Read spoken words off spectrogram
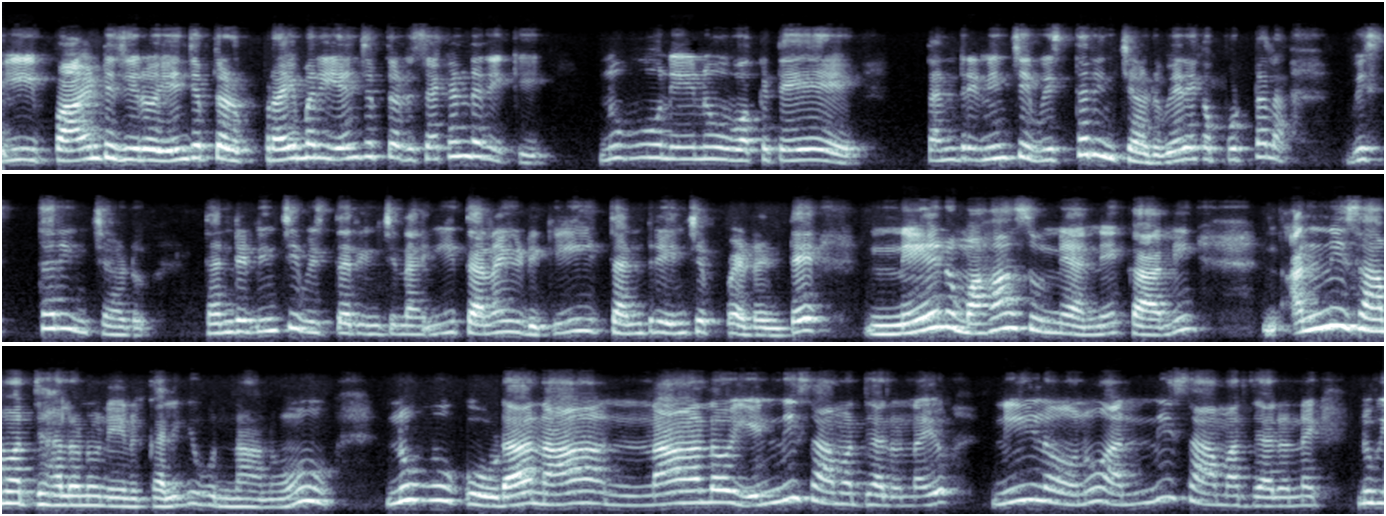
ఈ పాయింట్ జీరో ఏం చెప్తాడు? ప్రైమరీ ఏం చెప్తాడు? సెకండరీకి నువ్వు నేను ఒకటే. తండ్రి నుంచి విస్తరించాడు. వేరే ఒక పుట్టల విస్తరించాడు. తండ్రి నుంచి విస్తరించిన ఈ తనయుడికి ఈ తండ్రి ఏం చెప్పాడంటే నేను మహాశూన్యాన్ని కానీ అన్ని సామర్థ్యాలను నేను కలిగి ఉన్నాను. నువ్వు కూడా నా నాలో ఎన్ని సామర్థ్యాలు ఉన్నాయో నీలోను అన్ని సామర్థ్యాలు ఉన్నాయి నువ్వు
